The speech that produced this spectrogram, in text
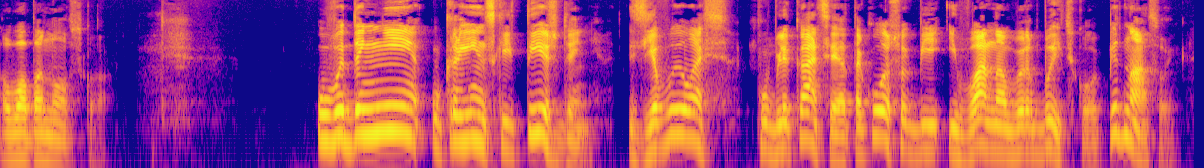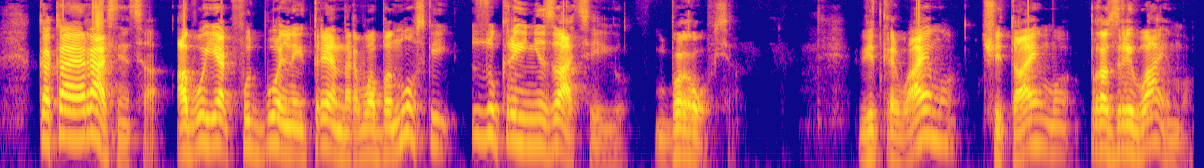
Лобановського. У виданні Український тиждень з'явилась публікація такого собі Івана Вербицького під назвою Какая разниця? або як футбольний тренер Лобановський з українізацією боровся. Відкриваємо, читаємо, прозріваємо.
